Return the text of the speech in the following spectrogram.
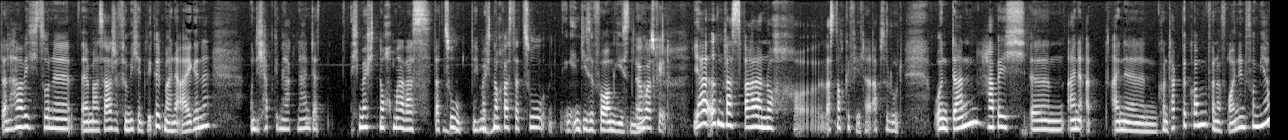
dann habe ich so eine äh, Massage für mich entwickelt, meine eigene. Und ich habe gemerkt, nein, das, ich möchte noch mal was dazu. Mhm. Ich möchte mhm. noch was dazu in diese Form gießen. Ne? Irgendwas fehlt. Ja, irgendwas war da noch, was noch gefehlt hat, absolut. Und dann habe ich ähm, eine, einen Kontakt bekommen von einer Freundin von mir,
